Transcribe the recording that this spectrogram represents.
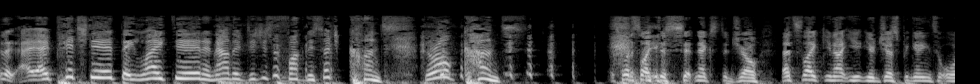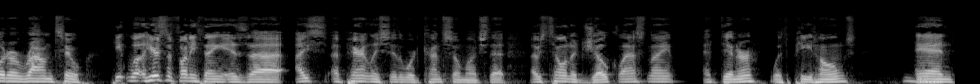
Look, I, I pitched it, they liked it, and now they're, they're just fuck. They're such cunts. They're all cunts. That's what it's like to sit next to Joe. That's like you know you, you're just beginning to order round two. He, well, here's the funny thing: is uh, I s- apparently say the word "cunt" so much that I was telling a joke last night at dinner with Pete Holmes, and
